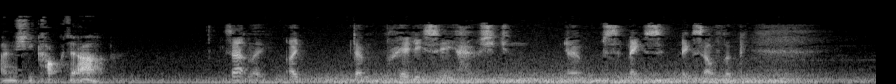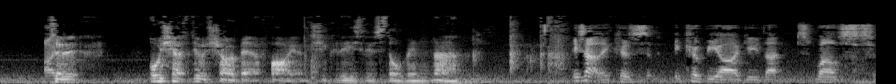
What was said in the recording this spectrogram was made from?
and she cocked it up. Exactly. I don't really see how she can, you know, make make herself look. I- So all she had to do was show a bit of fight, and she could easily have still been there. Exactly, because it could be argued that whilst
